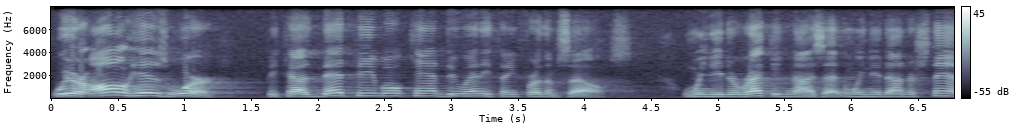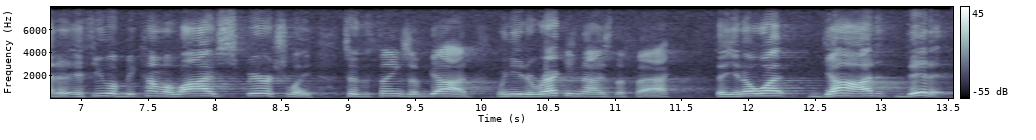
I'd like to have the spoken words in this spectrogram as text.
We are all His work because dead people can't do anything for themselves. We need to recognize that and we need to understand it. If you have become alive spiritually to the things of God, we need to recognize the fact that, you know what? God did it.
